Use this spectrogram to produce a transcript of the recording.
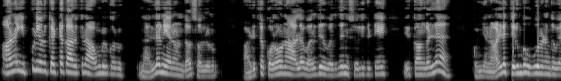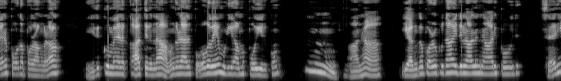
ஆனால் இப்படி ஒரு கெட்ட காலத்தில் அவங்களுக்கு ஒரு நல்ல நேரம்னு தான் சொல்லணும். அடுத்த கொரோனா அலை வருது வருதுன்னு சொல்லிக்கிட்டே இருக்காங்கல்ல? கொஞ்ச நாளில் திரும்ப ஊரடங்கு வேற போட போகிறாங்களாம் இதுக்கு மேலே காத்திருந்தா அவங்களால போகவே முடியாமல் போயிருக்கும். ம் ஆனா எங்க பழப்பு தான் இதனால நாரி போகுது சரி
